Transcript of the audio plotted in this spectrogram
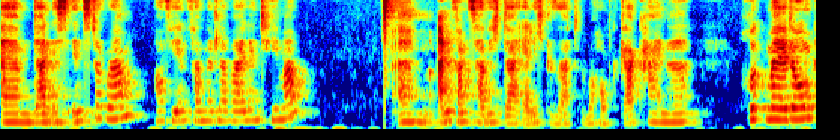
Ähm, dann ist Instagram auf jeden Fall mittlerweile ein Thema. Ähm, anfangs habe ich da ehrlich gesagt überhaupt gar keine Rückmeldung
